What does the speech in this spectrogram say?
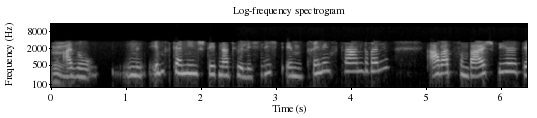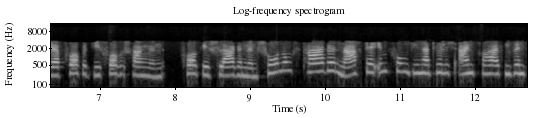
Mhm. Also ein Impftermin steht natürlich nicht im Trainingsplan drin, aber zum Beispiel der, die vorgeschlagenen vorgeschlagenen Schonungstage nach der Impfung, die natürlich einzuhalten sind,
